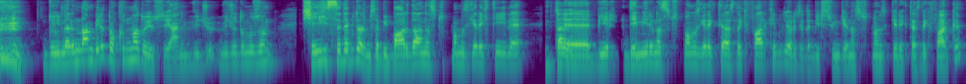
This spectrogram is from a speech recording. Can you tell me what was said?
duyularından biri dokunma duyusu. Yani vücu- vücudumuzun şeyi hissedebiliyoruz. Mesela bir bardağı nasıl tutmamız gerektiğiyle Tabii. e, bir demiri nasıl tutmamız gerektiği arasındaki farkı biliyoruz ya da bir süngeri nasıl tutmamız gerektiği arasındaki farkı.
